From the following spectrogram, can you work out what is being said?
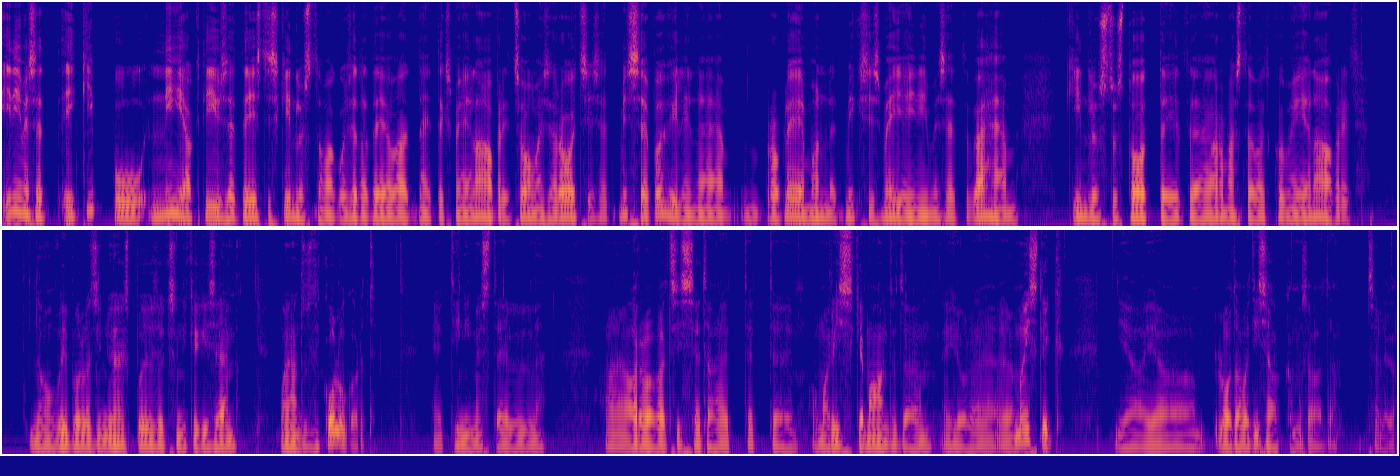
inimesed ei kipu nii aktiivselt Eestis kindlustama, kui seda teevad näiteks meie naabrid Soomes ja Rootsis, et mis see põhiline probleem on, et miks siis meie inimesed vähem kindlustustooteid armastavad kui meie naabrid? no võib-olla siin üheks põhjuseks on ikkagi see majanduslik olukord, et inimestel arvavad siis seda, et, et oma riske maandada ei ole, ei ole mõistlik ja, ja loodavad ise hakkama saada sellega.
